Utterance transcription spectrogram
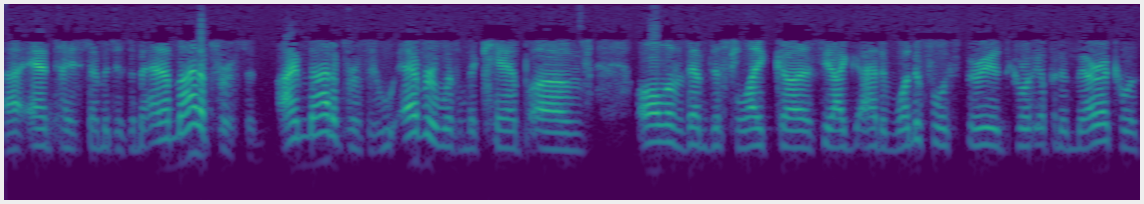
uh, anti-Semitism. And I'm not a person. I'm not a person who ever was in the camp of all of them dislike us. You know, I had a wonderful experience growing up in America with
